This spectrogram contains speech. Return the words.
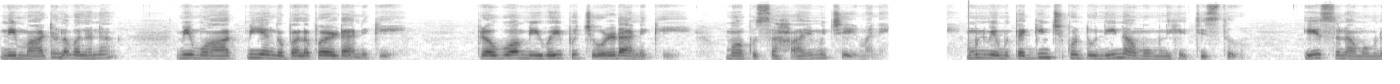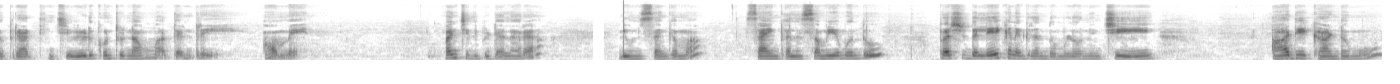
నీ మాటల వలన మేము ఆత్మీయంగా బలపడడానికి ప్రవ్వ మీ వైపు చూడడానికి మాకు సహాయము చేయమని. మమ్మల్ని మేము తగ్గించుకుంటూ నీ నామమును హెచ్చిస్తూ ఏసునామమును ప్రార్థించి వేడుకుంటున్నాం మా తండ్రి. ఆమెన్. మంచిది బిడ్డలారా దేవుని సంగమ సాయంకాలం సమయముందు పరిశుద్ధ లేఖన గ్రంథంలో నుంచి ఆది కాండము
